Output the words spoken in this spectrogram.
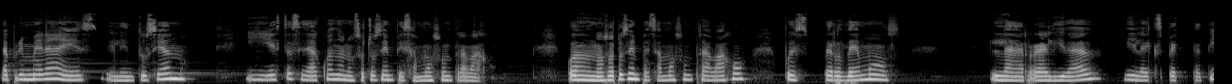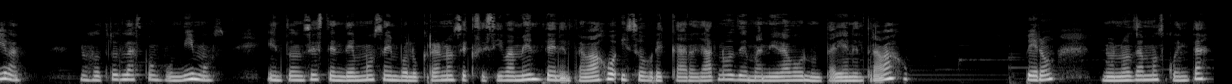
la primera es el entusiasmo y esta se da cuando nosotros empezamos un trabajo. Cuando nosotros empezamos un trabajo, pues perdemos la realidad y la expectativa. Nosotros las confundimos. Entonces tendemos a involucrarnos excesivamente en el trabajo y sobrecargarnos de manera voluntaria en el trabajo. Pero no nos damos cuenta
